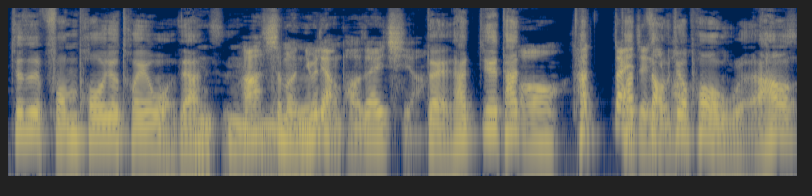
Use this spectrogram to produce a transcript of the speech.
就就是逢坡就推我这样子啊？什么？你们俩跑在一起啊？对他，因为他哦，他他早就破五了，然后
